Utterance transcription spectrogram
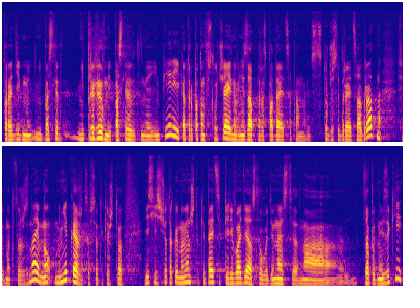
парадигмы непослед... непрерывной последовательной империи, которая потом случайно, внезапно распадается, там, тут же собирается обратно, все мы это тоже знаем, но мне кажется все-таки, что здесь есть еще такой момент, что китайцы, переводя слово «династия» на западные языки,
